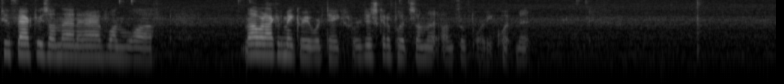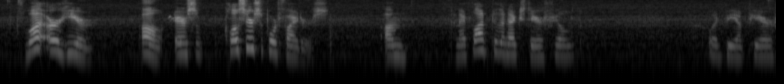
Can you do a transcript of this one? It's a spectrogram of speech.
two factories on that and I have one left. Now we're not going to make great war tanks. We're just going to put some on support equipment. What are here? Oh, air close air support fighters. Um, can I fly up to the next airfield? Would be up here.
